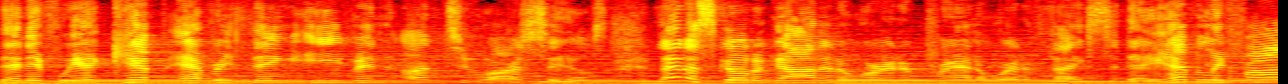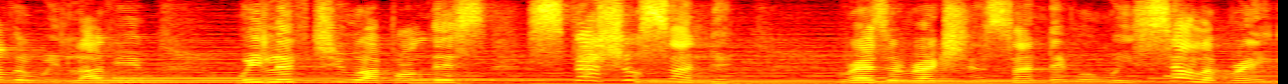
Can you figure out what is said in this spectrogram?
than if we had kept everything even unto ourselves. Let us go to God in a word of prayer and a word of thanks today. Heavenly Father, we love you. We lift you up on this special Sunday, Resurrection Sunday, where we celebrate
